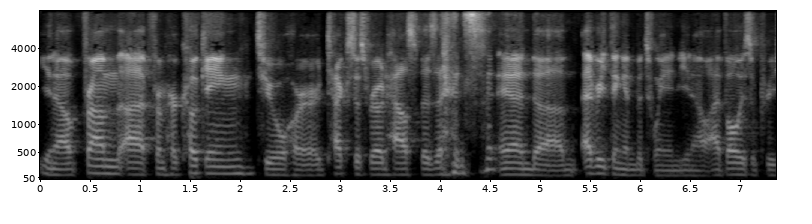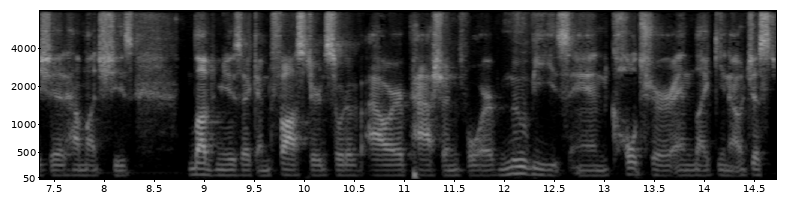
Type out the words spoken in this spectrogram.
you know, from uh, from her cooking to her Texas Roadhouse visits and um, everything in between. You know, I've always appreciated how much she's loved music and fostered sort of our passion for movies and culture and like you know just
